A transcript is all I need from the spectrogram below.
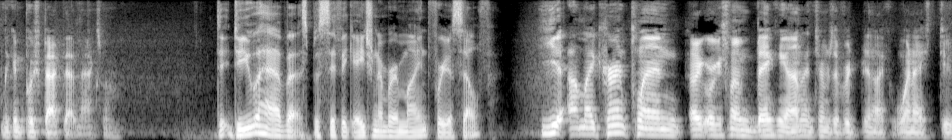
we can push back that maximum. Do, do you have a specific age number in mind for yourself? Yeah, uh, my current plan, or guess what I'm banking on in terms of you know, like when I do,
